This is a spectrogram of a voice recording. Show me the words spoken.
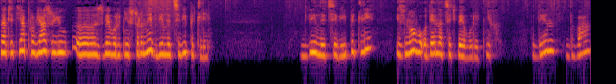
Значить, я пров'язую е, з виворотньої сторони дві лицеві петлі. Дві лицеві петлі і знову 11 виворотніх. Один, два,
